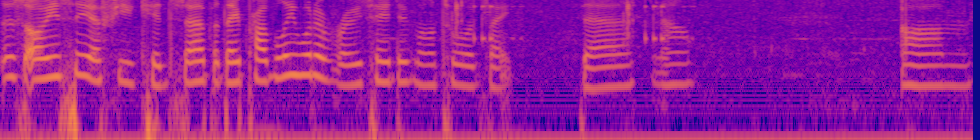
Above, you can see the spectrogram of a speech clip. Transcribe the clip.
there's obviously a few kids there, but they probably would have rotated more towards like there now. Um,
